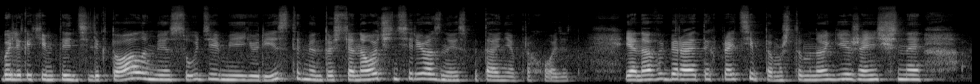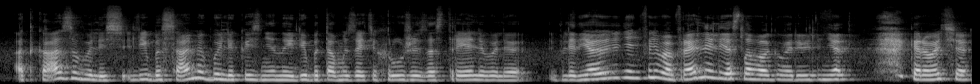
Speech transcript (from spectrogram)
были какими-то интеллектуалами, судьями, юристами. Ну, то есть она очень серьезные испытания проходит. И она выбирает их пройти, потому что многие женщины отказывались, либо сами были казнены, либо там из этих ружей застреливали. Блин, я, я не понимаю, правильно ли я слова говорю или нет. Короче,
